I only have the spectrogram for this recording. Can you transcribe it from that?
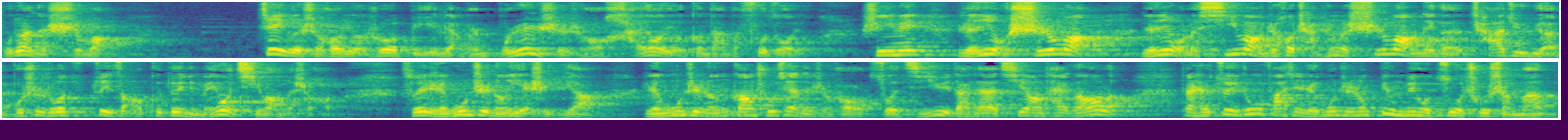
不断的失望。这个时候有时候比两个人不认识的时候还要有更大的副作用。是因为人有失望，人有了希望之后产生了失望，那个差距远不是说最早对你没有期望的时候。所以人工智能也是一样，人工智能刚出现的时候所给予大家的期望太高了，但是最终发现人工智能并没有做出什么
